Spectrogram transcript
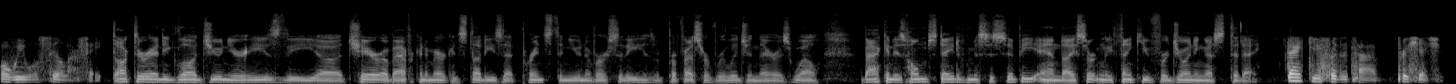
or we will seal our fate. Dr. Eddie Glaude Jr., he is the uh, chair of African American Studies at Princeton University. He's a professor of religion there as well, back in his home state of Mississippi, and I certainly thank you for joining us today. Thank you for the time. Appreciate you.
